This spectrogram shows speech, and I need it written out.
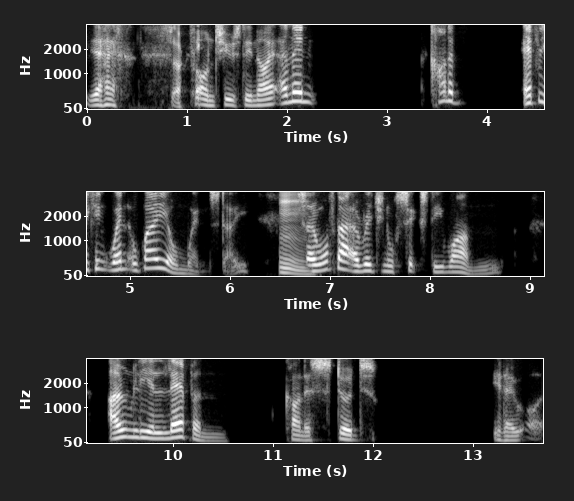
yeah, Sorry. on Tuesday night, and then kind of everything went away on Wednesday. Mm. So of that original 61, only 11 kind of stood, you know,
